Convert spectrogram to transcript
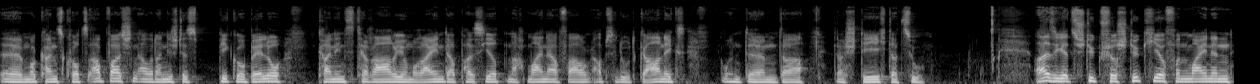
äh, man kann es kurz abwaschen, aber dann ist das Picobello, kann ins Terrarium rein, da passiert nach meiner Erfahrung absolut gar nichts und ähm, da, da stehe ich dazu. Also jetzt Stück für Stück hier von meinen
